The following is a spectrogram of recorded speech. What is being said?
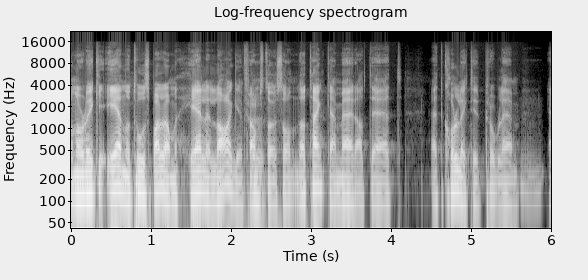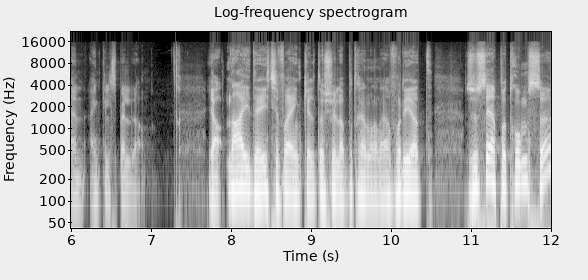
og når det ikke er én og to spillere, men hele laget framstår sånn, da tenker jeg mer at det er et, et kollektivt problem enn enkeltspillerne. Ja, Nei, det er ikke for enkelt å skylde på trenerne. fordi at Hvis du ser på Tromsø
